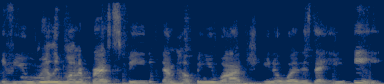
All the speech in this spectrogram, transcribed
if you really want to breastfeed, I'm helping you watch, you know, what it is that you eat.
